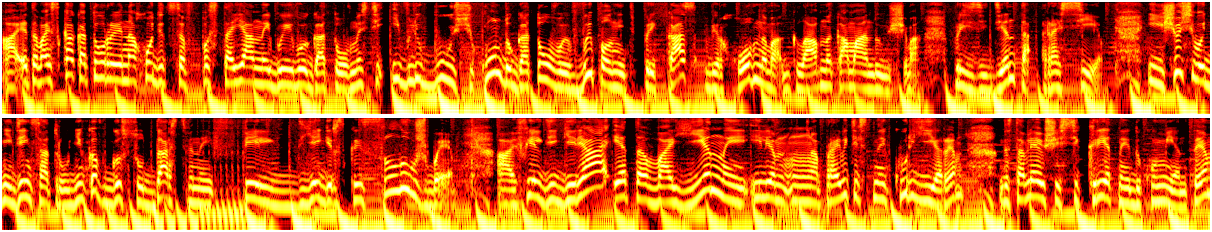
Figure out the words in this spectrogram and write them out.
А, Это войска, которые находятся в постоянной боевой готовности и в любую секунду готовы выполнить приказ Верховного Главнокомандующего, президента России. И еще сегодня День сотрудников Государственной фельдъегерской службы. А, Фельдъегеря – это военные или правительственные курьеры, доставляющие секретные документы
